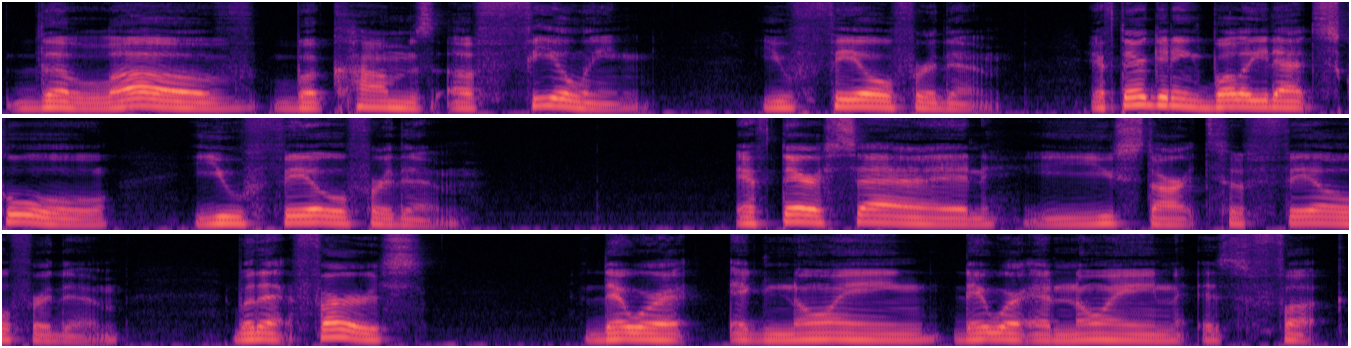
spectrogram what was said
the love becomes a feeling. You feel for them. If they're getting bullied at school, you feel for them. If they're sad, you start to feel for them but at first, they were ignoring they were annoying as fuck.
